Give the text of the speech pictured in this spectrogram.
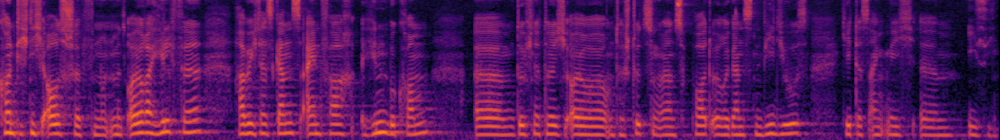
konnte ich nicht ausschöpfen. Und mit eurer Hilfe habe ich das ganz einfach hinbekommen. Ähm, durch natürlich eure Unterstützung, euren Support, eure ganzen Videos geht das eigentlich ähm, easy.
